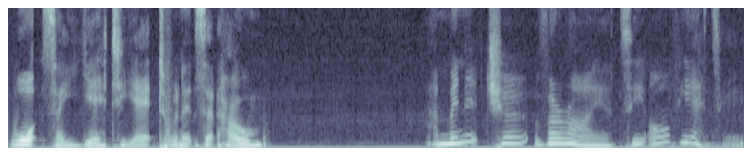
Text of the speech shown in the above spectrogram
What's a yetiette when it's at home? A miniature variety of yeti.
